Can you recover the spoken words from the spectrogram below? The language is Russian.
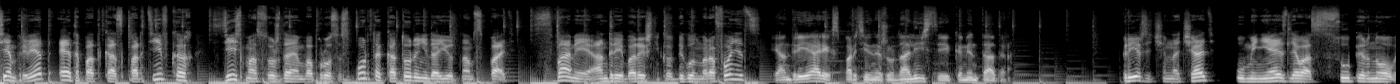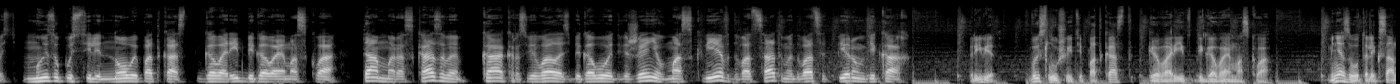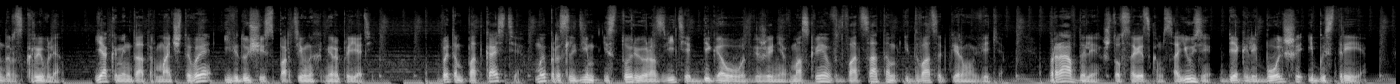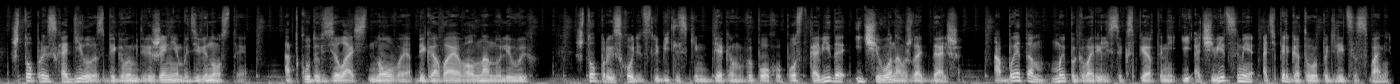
Всем привет, это подкаст «Спортивках». Здесь мы обсуждаем вопросы спорта, которые не дают нам спать. С вами Андрей Барышников, бегун-марафонец. И Андрей Арих, спортивный журналист и комментатор. Прежде чем начать, у меня есть для вас супер новость. Мы запустили новый подкаст «Говорит беговая Москва». Там мы рассказываем, как развивалось беговое движение в Москве в 20 и 21 веках. Привет! Вы слушаете подкаст «Говорит беговая Москва». Меня зовут Александр Скрывля. Я комментатор Матч ТВ и ведущий спортивных мероприятий. В этом подкасте мы проследим историю развития бегового движения в Москве в 20 и 21 веке. Правда ли, что в Советском Союзе бегали больше и быстрее? Что происходило с беговым движением в 90-е? Откуда взялась новая беговая волна нулевых? Что происходит с любительским бегом в эпоху постковида и чего нам ждать дальше? Об этом мы поговорили с экспертами и очевидцами, а теперь готовы поделиться с вами.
